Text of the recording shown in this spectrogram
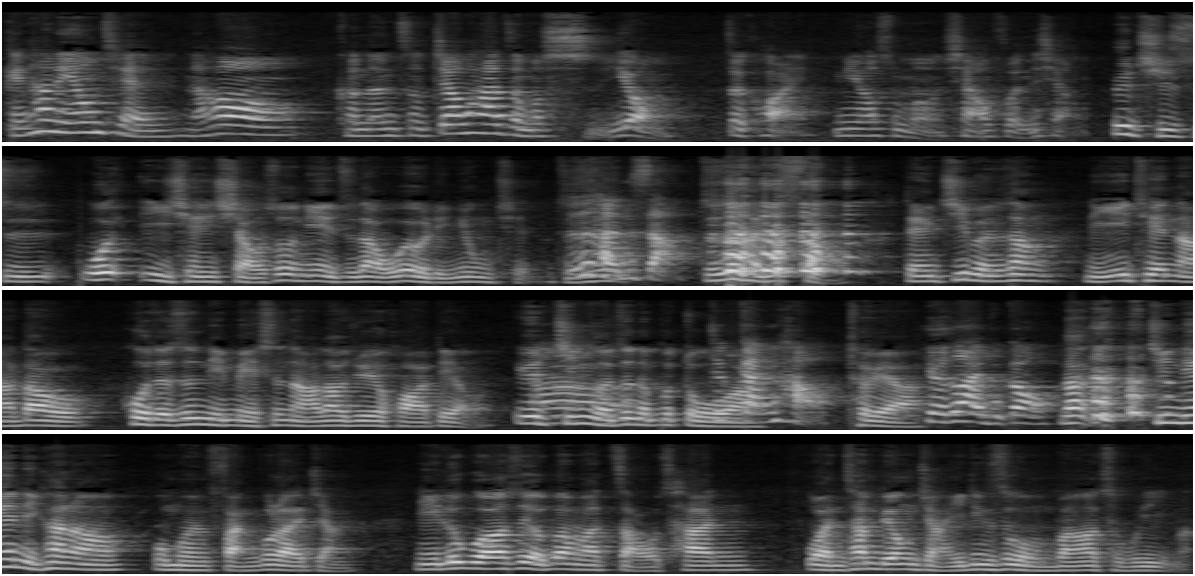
给他零用钱，然后可能只教他怎么使用这块，你有什么想要分享？因为其实我以前小时候你也知道，我有零用钱，只是很少，只是很少，等于基本上你一天拿到，或者是你每次拿到就会花掉，因为金额真的不多就啊。刚好，对啊，有时候还不够。那今天你看哦，我们反过来讲，你如果要是有办法早餐、晚餐不用讲，一定是我们帮他处理嘛。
